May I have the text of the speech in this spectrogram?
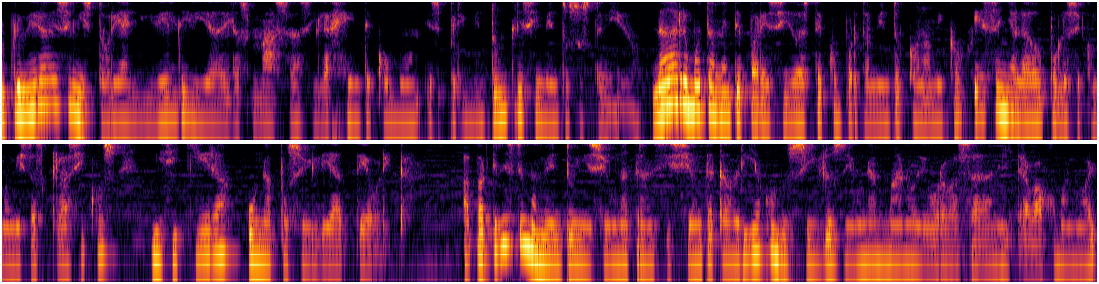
Por primera vez en la historia, el nivel de vida de las masas y la gente común experimentó un crecimiento sostenido. Nada remotamente parecido a este comportamiento económico es señalado por los economistas clásicos, ni siquiera una posibilidad teórica. A partir de este momento inició una transición que acabaría con los siglos de una mano de obra basada en el trabajo manual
